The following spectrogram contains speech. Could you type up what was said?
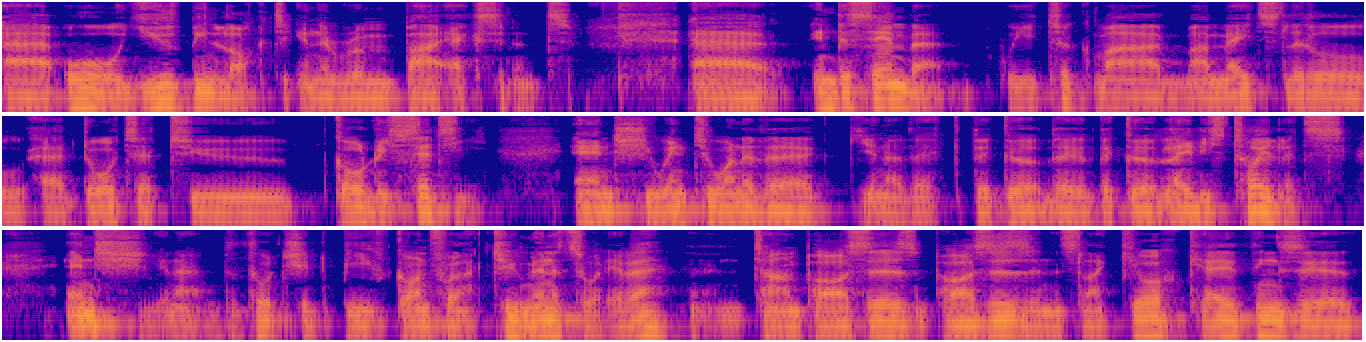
uh, or you've been locked in a room by accident? Uh, in December, we took my, my mate's little uh, daughter to Gold Reef City and she went to one of the, you know, the, the girl, the, the girl, ladies toilets and she, you know, thought she'd be gone for like two minutes or whatever and time passes and passes and it's like, oh, okay, things are,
